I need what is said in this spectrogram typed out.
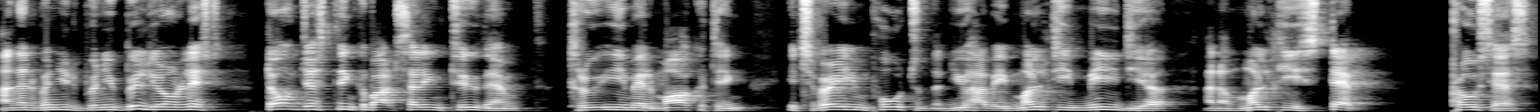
And then when you when you build your own list, don't just think about selling to them through email marketing. It's very important that you have a multimedia and a multi-step process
